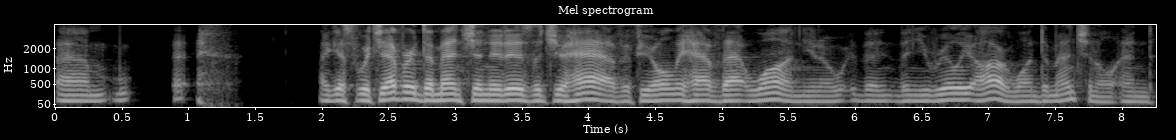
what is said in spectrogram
um, I guess whichever dimension it is that you have, if you only have that one, you know, then, then you really are one dimensional and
